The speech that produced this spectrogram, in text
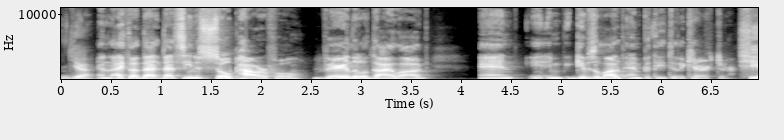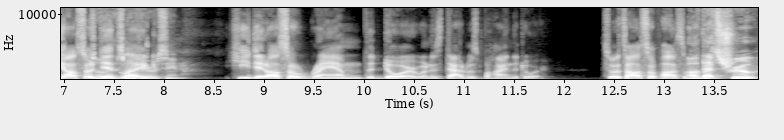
Yeah. And I thought that that scene is so powerful, very little dialogue, and it, it gives a lot of empathy to the character. He also So did like he did also ram the door when his dad was behind the door. So it's also possible Oh, that's that, true.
